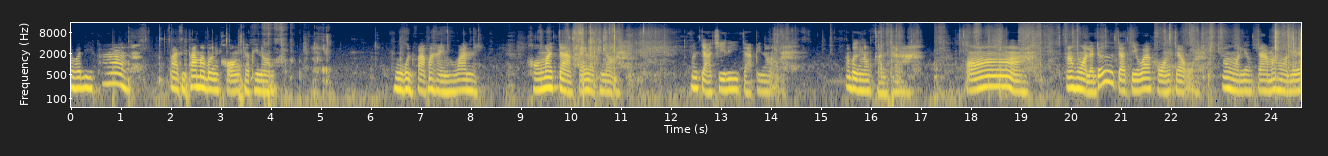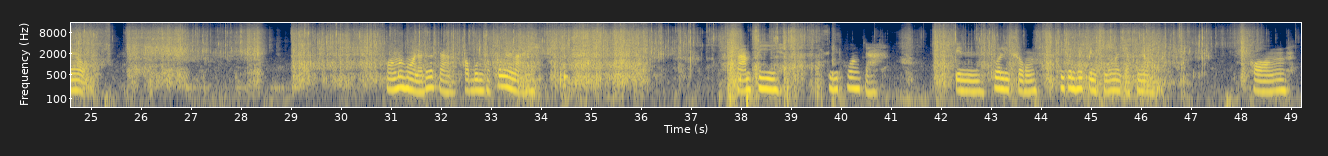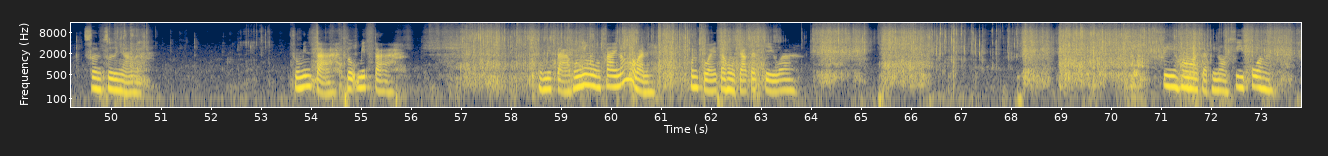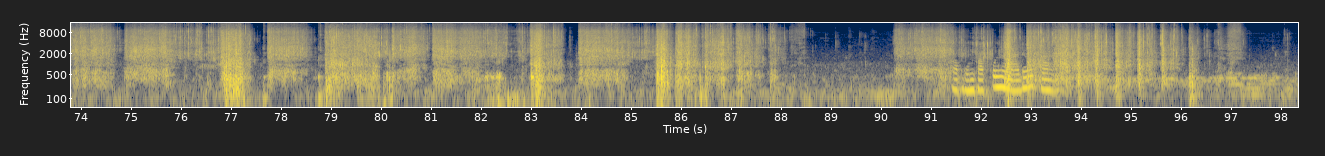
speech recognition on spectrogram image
สวัสดีค่ะป้าสิพามาเบิงของจ้ะพี่น้องหมูคนฝากมาให้เมื่อวานของมาจากไสล่ะพี่น้อง มันจากชิลีจ้ะพี่น้อง มาเบิงนำกันค่ะ อ๋อ มาหอดแล้วเด้อจ่าเจว่าของเจ้า มาหอดแล้วจ้า มาหอดแล้ว ของมาห่อแล้วเด้อจ้าขอบบุญขอบคุณหลายๆสามสี่สีพวงจ้าเป็นทั่วลิสงที่เป็นเฮ็ดเป็นถุงเลยจ้ะพี่น้องของเซินซื้ออย่างล่ะสุมินตา สุมิตา ภูมิตาผู้ยิ่งลงทรายเนาะบ้านคนสวยแต่หูจักแต่เจว่าซีฮอจ้ะพี่น้องซีพวง อบบุญขอบคุณหลายด้อค่ะ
